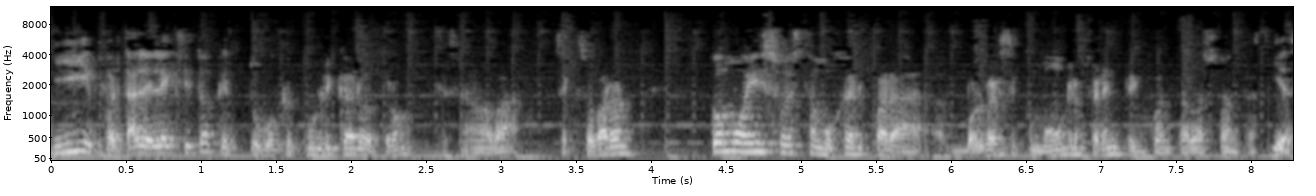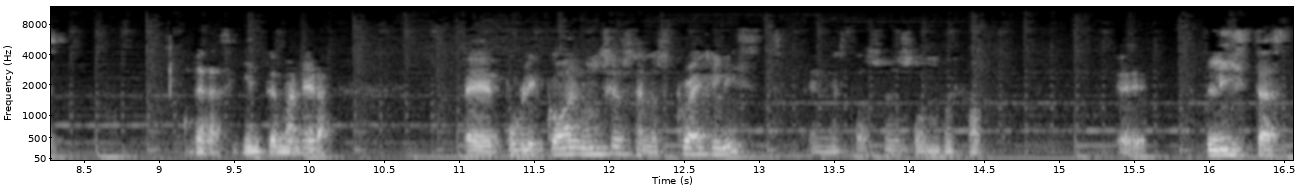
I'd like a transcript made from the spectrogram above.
y fue tal el éxito que tuvo que publicar otro que se llamaba Sexo Varón. ¿Cómo hizo esta mujer para volverse como un referente en cuanto a las fantasías? De la siguiente manera. Eh, publicó anuncios en los Craigslist, en Estados Unidos son muy famosos, eh, listas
